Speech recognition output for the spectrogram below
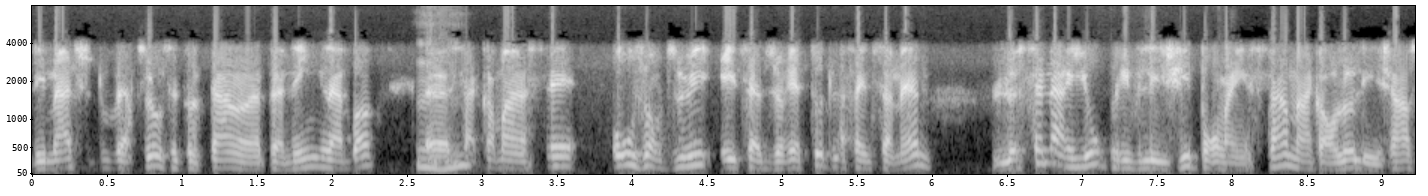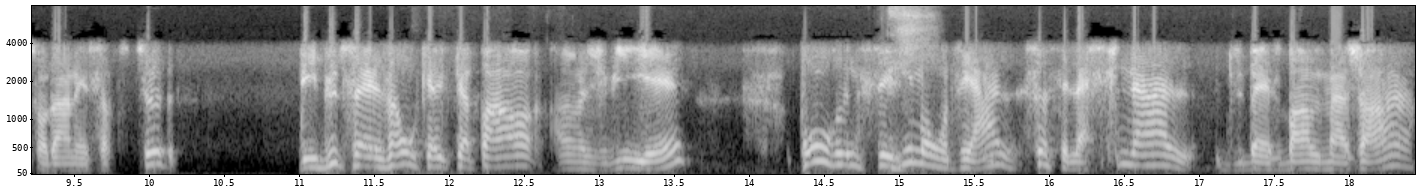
Les matchs d'ouverture, c'est tout le temps un happening là-bas. Euh, ça commençait aujourd'hui et ça durait toute la fin de semaine. Le scénario privilégié pour l'instant, mais encore là, les gens sont dans l'incertitude, début de saison quelque part en juillet. Pour une série mondiale, ça c'est la finale du baseball majeur,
